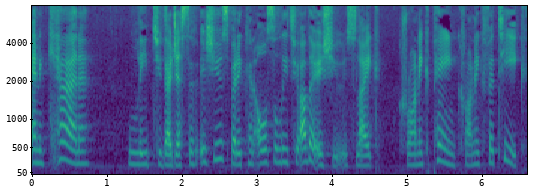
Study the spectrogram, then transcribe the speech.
and can lead to digestive issues, but it can also lead to other issues like chronic pain, chronic fatigue,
